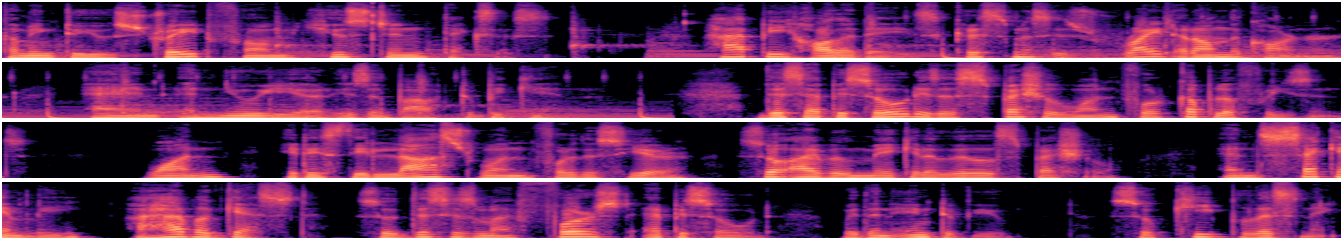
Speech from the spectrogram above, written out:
coming to you straight from Houston, Texas. Happy holidays! Christmas is right around the corner, and a new year is about to begin. This episode is a special one for a couple of reasons. One, it is the last one for this year, so I will make it a little special. And secondly, I have a guest so, this is my first episode with an interview, so keep listening.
